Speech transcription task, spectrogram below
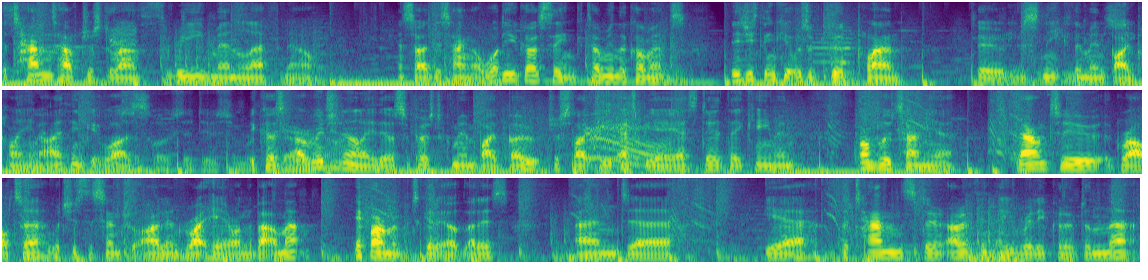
The Tans have just around three men left now inside this hangar. What do you guys think? Tell me in the comments. Did you think it was a good plan to sneak them in by plane? I think it was. Because originally they were supposed to come in by boat, just like the SBAS did. They came in from Blutannia down to Gibraltar, which is the central island right here on the battle map. If I remember to get it up, that is. And uh, yeah, the Tans don't. I don't think they really could have done that.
